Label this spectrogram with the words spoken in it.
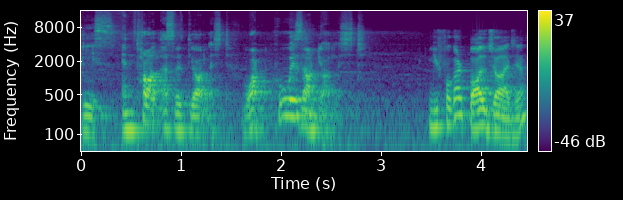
please enthrall us with your list. What? Who is on your list? You forgot Paul George, huh?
